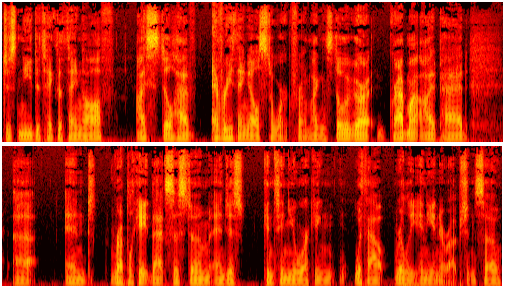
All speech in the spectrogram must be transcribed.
just need to take the thing off, I still have everything else to work from. I can still gra- grab my iPad uh, and replicate that system and just continue working without really any interruption. So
